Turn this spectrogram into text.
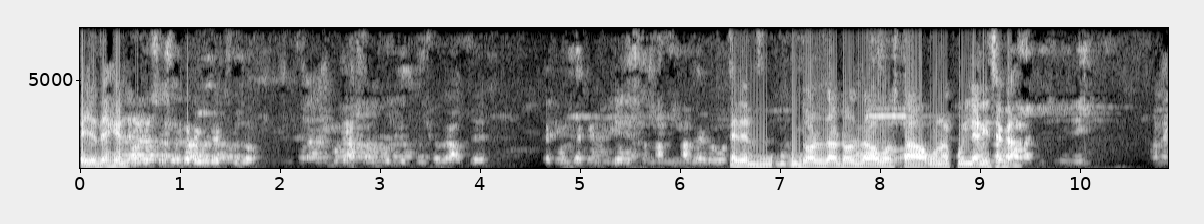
এই যে দেখেন। এই যে দরজা টরজা অবস্থা ওনার কুল্লা নিছে গা। মানে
